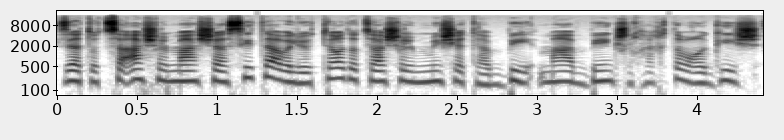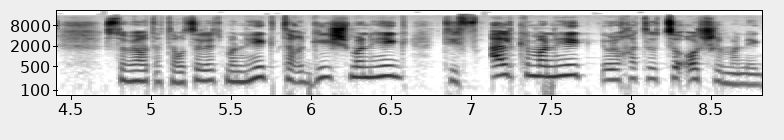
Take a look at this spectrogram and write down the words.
זה התוצאה של מה שעשית, אבל יותר התוצאה של מי שאתה be, מה ה being שלך, איך אתה מרגיש. זאת אומרת, אתה רוצה להיות מנהיג, תרגיש מנהיג, תפעל כמנהיג, יהיו לך תוצאות של מנהיג.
